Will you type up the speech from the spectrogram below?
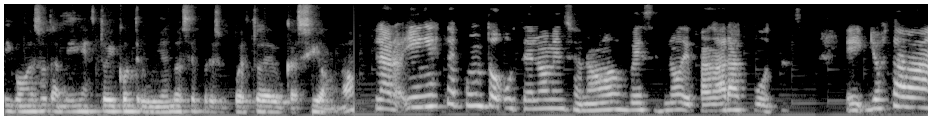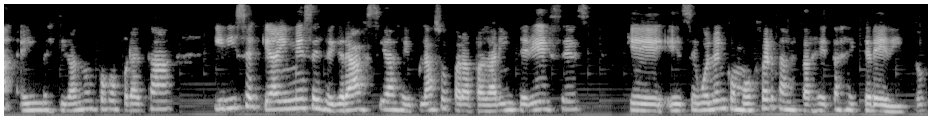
y con eso también estoy contribuyendo a ese presupuesto de educación, ¿no? Claro, y en este punto usted lo ha mencionado dos veces, ¿no? De pagar a cuotas. Eh, yo estaba investigando un poco por acá y dice que hay meses de gracias, de plazo para pagar intereses, que eh, se vuelven como ofertas las tarjetas de crédito.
